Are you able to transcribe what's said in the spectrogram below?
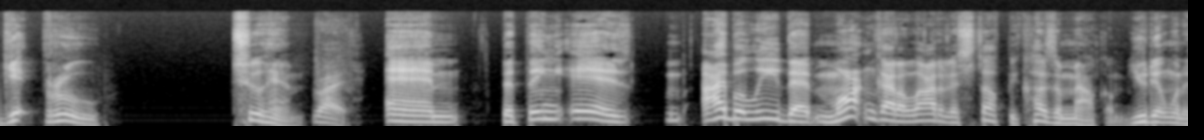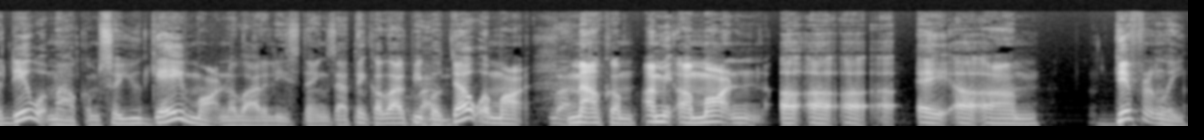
get through to him. right. And the thing is, i believe that Martin got a lot of the stuff because of Malcolm. You didn't want to deal with Malcolm, so you gave Martin a lot of these things. I think a lot of people Right. dealt with Mar-. Malcolm. I mean, uh, Martin, uh, uh, uh, uh, a uh, um, differently,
